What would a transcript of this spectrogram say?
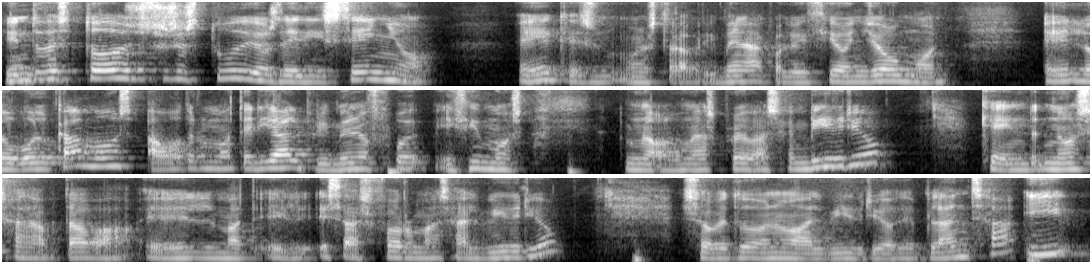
Y entonces todos esos estudios de diseño, eh, que es nuestra primera colección Jomon, eh, lo volcamos a otro material. Primero hicimos una- algunas pruebas en vidrio, que no se adaptaba esas formas al vidrio, sobre todo no al vidrio de plancha, y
